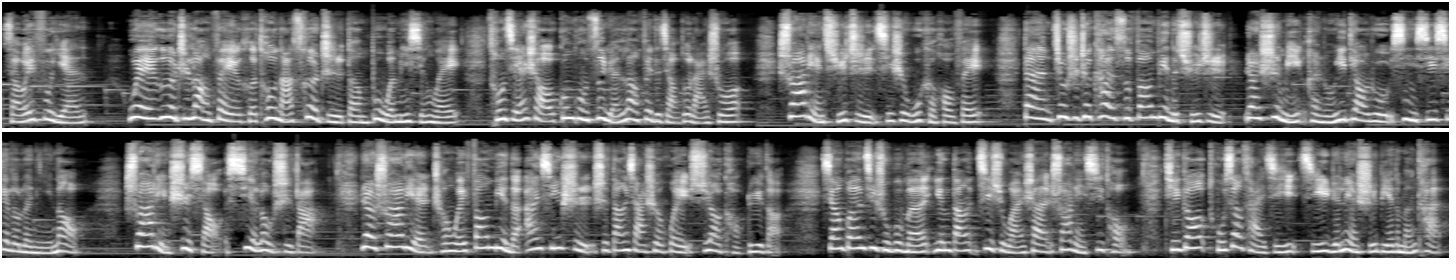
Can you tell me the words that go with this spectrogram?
小薇复言。为遏制浪费和偷拿厕纸等不文明行为，从减少公共资源浪费的角度来说，刷脸取纸其实无可厚非。但就是这看似方便的取纸，让市民很容易掉入信息泄露的泥淖。刷脸事小，泄露事大，让刷脸成为方便的安心事，是当下社会需要考虑的。相关技术部门应当继续完善刷脸系统，提高图像采集及人脸识别的门槛。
